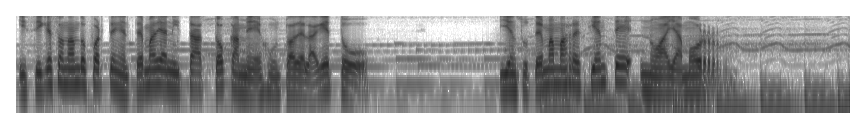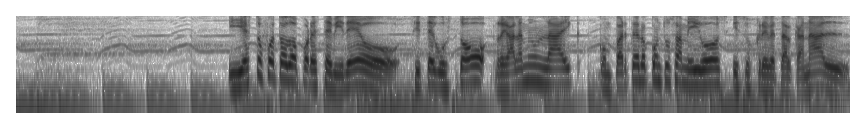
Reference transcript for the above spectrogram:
Y sigue sonando fuerte en el tema de Anita Tócame junto a De La Ghetto. Y en su tema más reciente No hay amor. Y esto fue todo por este video. Si te gustó, regálame un like, compártelo con tus amigos y suscríbete al canal.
